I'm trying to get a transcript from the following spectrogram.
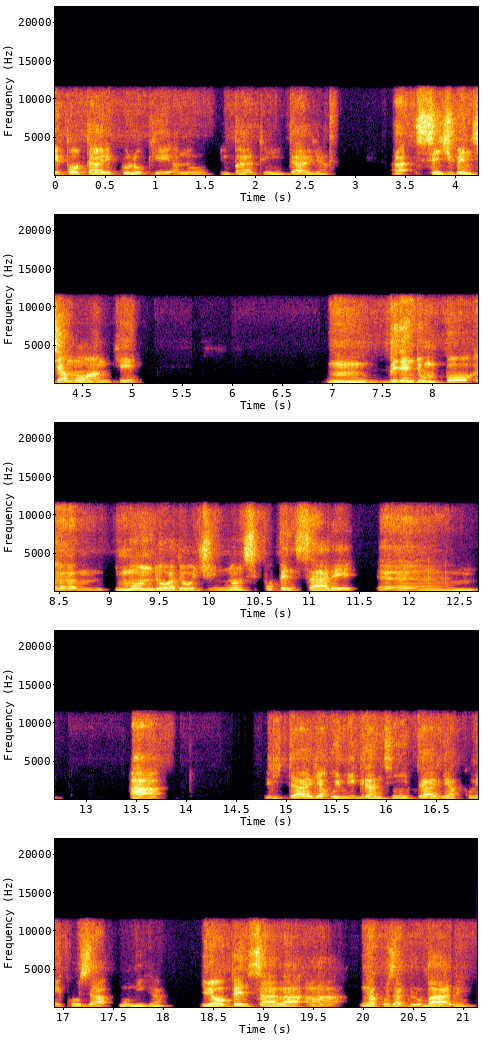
e portare quello che hanno imparato in Italia. Allora, se ci pensiamo anche, mh, mm, vedendo un po' ehm, il mondo ad oggi, non si può pensare ehm, all'Italia o i migranti in Italia come cosa unica. Dobbiamo pensarla a una cosa globale.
